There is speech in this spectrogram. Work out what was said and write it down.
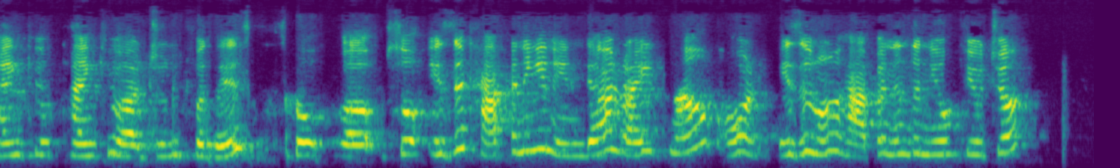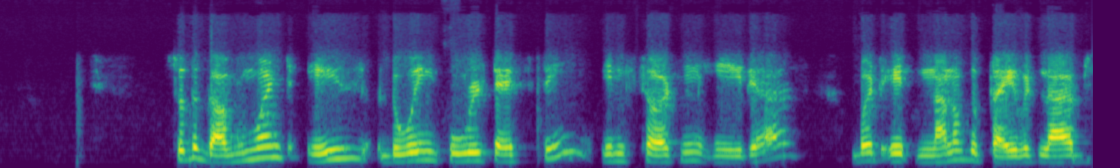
Thank you, thank you, Arjun, for this. So, uh, so is it happening in India right now, or is it going to happen in the near future? So the government is doing pool testing in certain areas, but it, none of the private labs,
